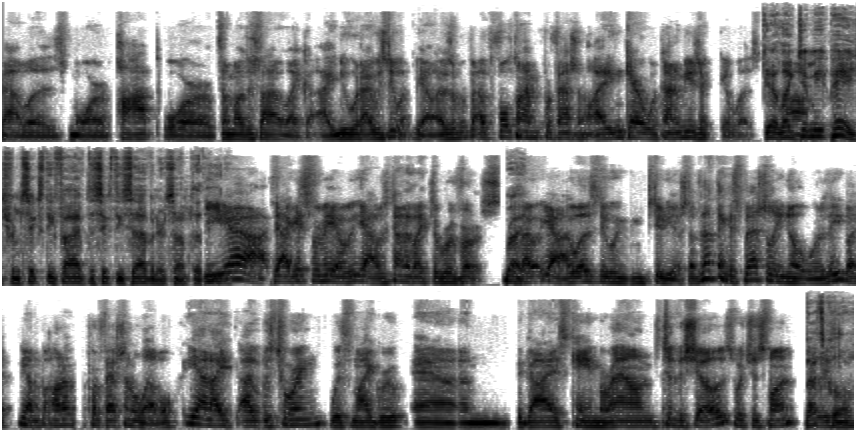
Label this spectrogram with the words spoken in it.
that was more pop or some other style, like I knew what I was doing. Yeah, I was a, a full time professional. I didn't care what kind of music it was. Yeah, like Um, Jimmy Page from 65 to 67 or something. Yeah, I guess for me, it was, yeah, it was kind of like the reverse. Right. I- yeah, I was doing studio stuff. Nothing especially noteworthy, but you know, on a professional level. Yeah, and I I was touring with my group, and the guys came around to the shows, which was fun. That's cool.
